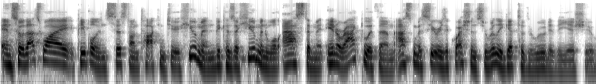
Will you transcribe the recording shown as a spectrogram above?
And so that's why people insist on talking to a human because a human will ask them and interact with them, ask them a series of questions to really get to the root of the issue.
